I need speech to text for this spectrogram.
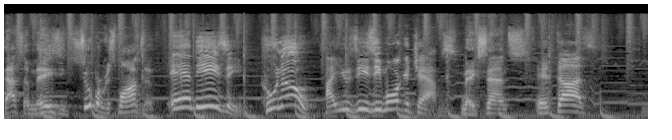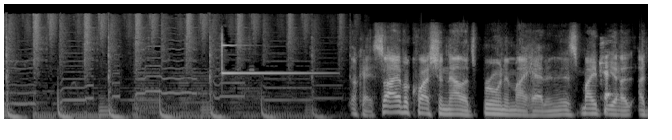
That's amazing. Super responsive. And easy. Who knew? I use easy mortgage apps. Makes sense. It does. Okay, so I have a question now that's brewing in my head, and this might okay. be a, a,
